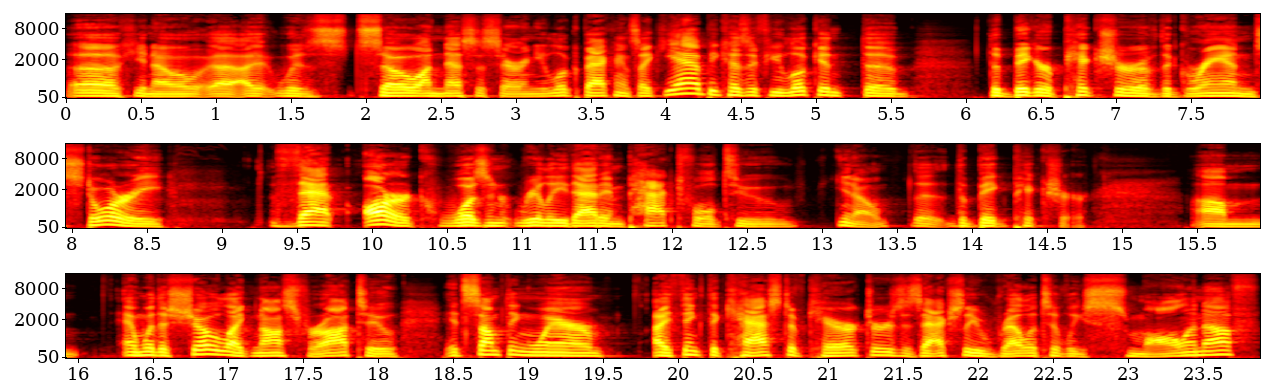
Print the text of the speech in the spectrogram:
uh you know uh, it was so unnecessary. And you look back and it's like yeah because if you look at the the bigger picture of the grand story that arc wasn't really that impactful to you know the the big picture um and with a show like NOS 4A2 it's something where I think the cast of characters is actually relatively small enough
